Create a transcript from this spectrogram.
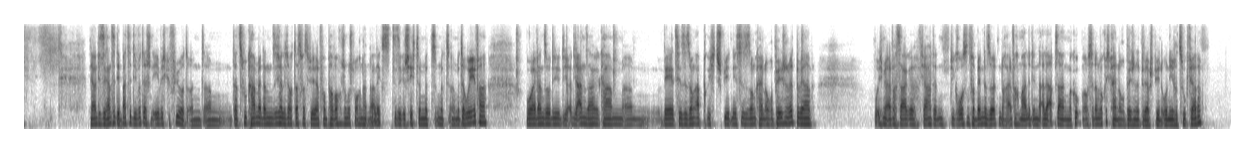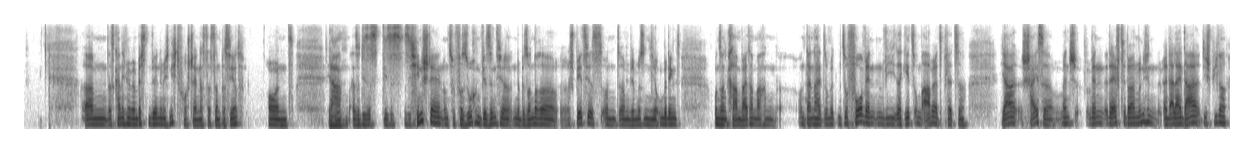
Ja, und diese ganze Debatte, die wird ja schon ewig geführt. Und ähm, dazu kam ja dann sicherlich auch das, was wir vor ein paar Wochen schon besprochen hatten, Alex, diese Geschichte mit, mit, äh, mit der UEFA, wo ja dann so die, die, die Ansage kam, ähm, wer jetzt hier Saison abbricht, spielt nächste Saison keinen europäischen Wettbewerb. Wo ich mir einfach sage, ja, denn die großen Verbände sollten doch einfach mal alle den alle absagen, mal gucken, ob sie dann wirklich keinen europäischen Wettbewerb spielen ohne ihre Zugpferde. Ähm, das kann ich mir beim besten Willen nämlich nicht vorstellen, dass das dann passiert. Und ja, also dieses, dieses sich hinstellen und zu versuchen, wir sind hier eine besondere äh, Spezies und ähm, wir müssen hier unbedingt unseren Kram weitermachen und dann halt so mit, mit so Vorwänden wie, da geht's um Arbeitsplätze. Ja, scheiße. Mensch, wenn der FC Bayern München, wenn allein da die Spieler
